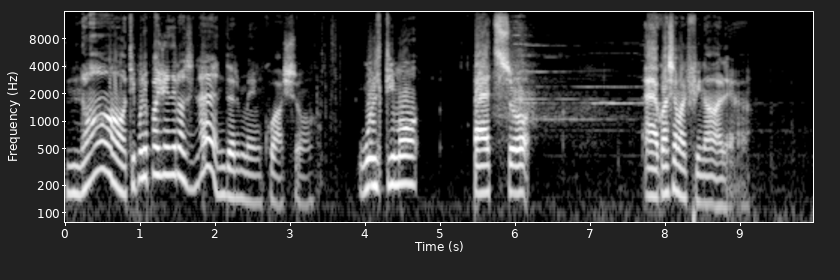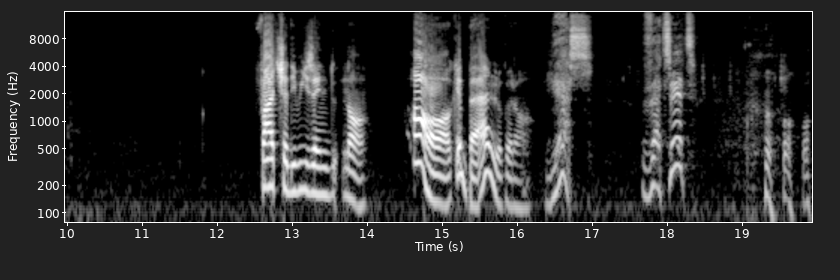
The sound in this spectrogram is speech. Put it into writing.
No, tipo le pagine dello Slenderman qua sono. Ultimo pezzo. Eh, qua siamo al finale. Eh. Faccia divisa in. No. Oh, che bello però. Yes, that's it.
